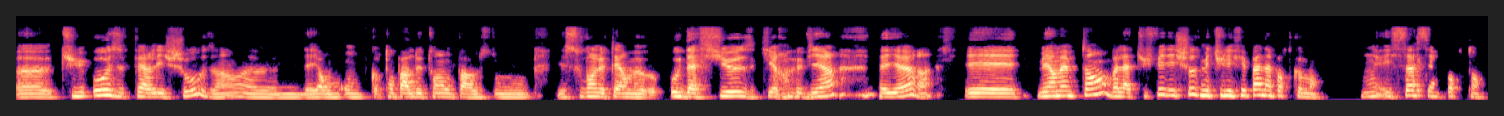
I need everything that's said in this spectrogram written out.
euh tu oses faire les choses. Hein. Euh, d'ailleurs, on, quand on parle de toi, on parle, il y a souvent le terme audacieuse qui revient, d'ailleurs. Et mais en même temps, voilà, tu fais des choses, mais tu les fais pas n'importe comment. Et ça, c'est important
